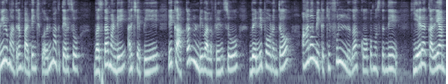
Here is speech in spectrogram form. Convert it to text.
మీరు మాత్రం పట్టించుకోరని మాకు తెలుసు. వస్తామండి అని చెప్పి ఇక అక్కడి నుండి వాళ్ళ ఫ్రెండ్స్ వెళ్ళిపోవడంతో అనామికకి ఫుల్గా కోపం వస్తుంది. ఏరా కళ్యాణ్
